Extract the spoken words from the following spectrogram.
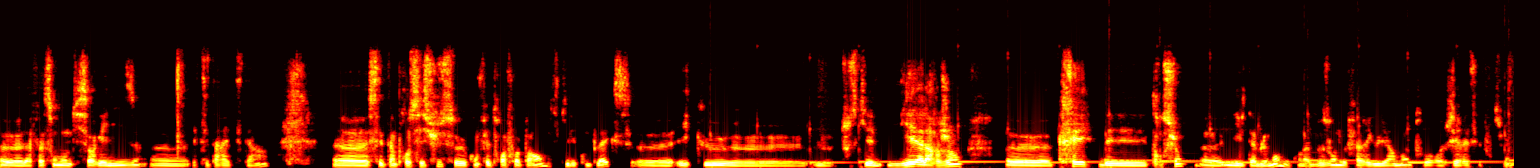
euh, la façon dont il s'organise, euh, etc., etc. Euh, c'est un processus qu'on fait trois fois par an parce qu'il est complexe euh, et que le, tout ce qui est lié à l'argent crée des tensions inévitablement. Donc on a besoin de le faire régulièrement pour gérer ces tensions.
